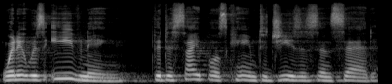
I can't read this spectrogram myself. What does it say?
When it was evening, the disciples came to Jesus and said,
